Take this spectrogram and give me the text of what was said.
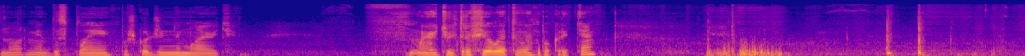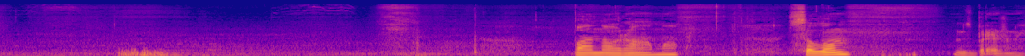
в нормі, дисплеї пошкоджень не мають. Мають ультрафіолетове покриття. Панорама. Салон збережений.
